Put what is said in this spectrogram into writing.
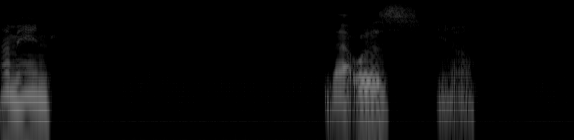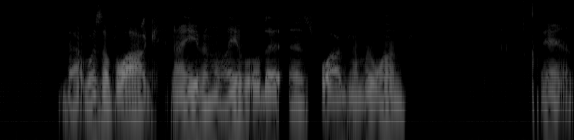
I mean that was, you know, that was a vlog. And I even labeled it as vlog number one. And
